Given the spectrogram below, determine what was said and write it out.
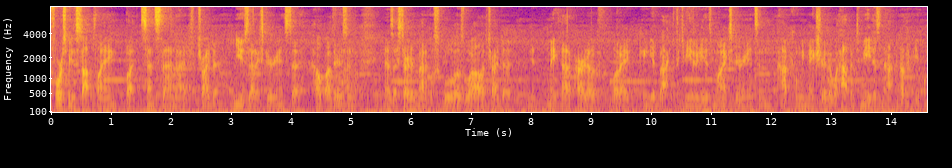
forced me to stop playing. But since then, I've tried to use that experience to help others. And as I started medical school as well, I've tried to you know, make that a part of what I can give back to the community is my experience and how can we make sure that what happened to me doesn't happen to other people.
